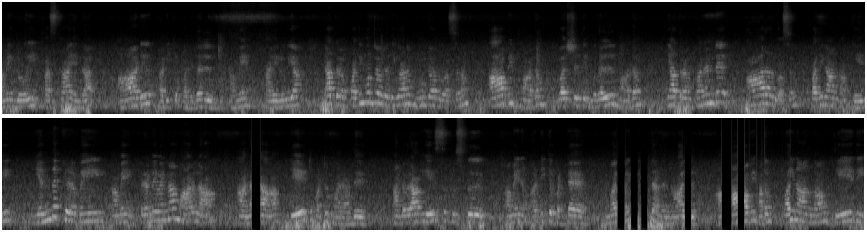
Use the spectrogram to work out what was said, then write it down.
அமை குளோரி பஸ்கா என்றால் ஆடு அடிக்கப்படுதல். அமே அலிலுயா யாத்திரம் பதிமூன்றாவது அதிகாரம் மூன்றாவது வசனம் ஆபிப் மாதம் வருஷத்தின் முதல் மாதம் யாத்திரம் பன்னெண்டு ஆறாவது வருஷம் பதினான்காம் தேதி. எந்த கிழமை? அமே கிழமை வேணா மாறலாம் ஆனா டேட் மட்டும் மாறாது. ஆண்டவராக இயேசு கிறிஸ்து அமீன் அடிக்கப்பட்ட அந்த நாள் ஆவி மாதம் பதினான்காம் தேதி.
